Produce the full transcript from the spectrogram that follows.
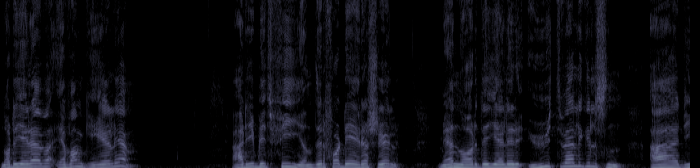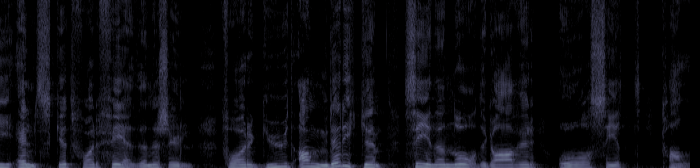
når det gjelder evangeliet, er de blitt fiender for deres skyld. Men når det gjelder utvelgelsen, er de elsket for fedrenes skyld. For Gud angrer ikke sine nådegaver og sitt kall.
